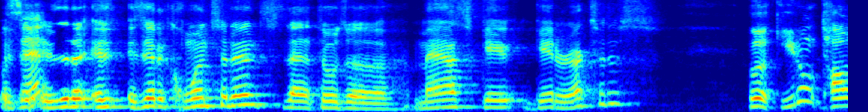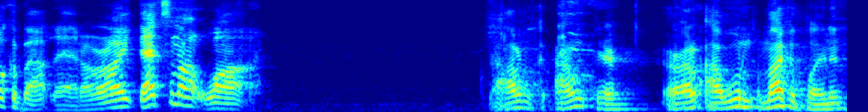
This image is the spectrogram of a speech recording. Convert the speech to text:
Is it, is, it a, is, is it a coincidence that there was a mass Gator exodus? Look, you don't talk about that, all right? That's not why. I don't. I don't care. I, I wouldn't. I'm not complaining.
